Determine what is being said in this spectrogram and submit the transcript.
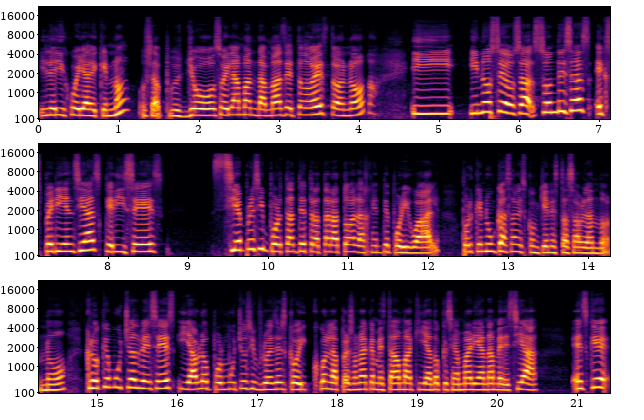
Y le dijo ella de que no, o sea, pues yo soy la manda más de todo esto, ¿no? Y, y no sé, o sea, son de esas experiencias que dices, siempre es importante tratar a toda la gente por igual, porque nunca sabes con quién estás hablando, ¿no? Creo que muchas veces, y hablo por muchos influencers que hoy con la persona que me estaba maquillando, que se llama Mariana, me decía, es que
